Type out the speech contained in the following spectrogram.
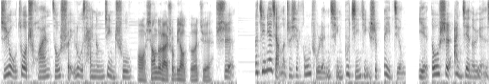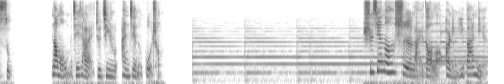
只有坐船走水路才能进出。哦，相对来说比较隔绝。是，那今天讲的这些风土人情，不仅仅是背景，也都是案件的元素。那么我们接下来就进入案件的过程。时间呢是来到了二零一八年，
